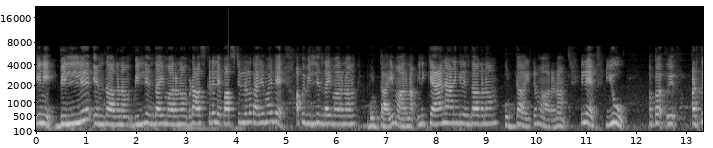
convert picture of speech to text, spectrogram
ഇനി വില്ല് എന്താകണം? വില്ല് എന്തായി മാറണം? ഇവിടെ ആസ്ക്ഡ് അല്ലേ? പാസ്റ്റിലുള്ള കാര്യമല്ലേ അപ്പൊ വില്ല് എന്തായി മാറണം? വുഡായി മാറണം. ഇനി ക്യാൻ ആണെങ്കിൽ എന്താകണം? ഫുഡായിട്ട് മാറണം. ഇല്ലേ? യു അപ്പൊ അടുത്ത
